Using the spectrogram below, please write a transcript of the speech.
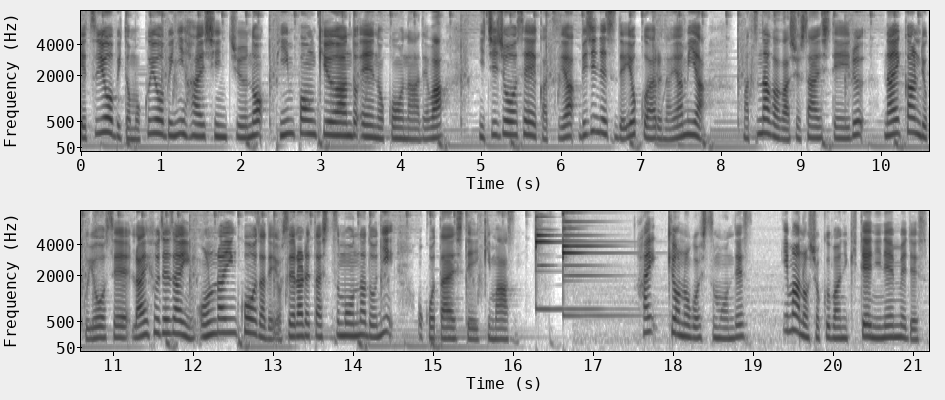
月曜日と木曜日に配信中のピンポン Q&A のコーナーでは日常生活やビジネスでよくある悩みや松永が主催している内観力養成ライフデザインオンライン講座で寄せられた質問などにお答えしていきます。はい今日のご質問です。今の職場に来て2年目です。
